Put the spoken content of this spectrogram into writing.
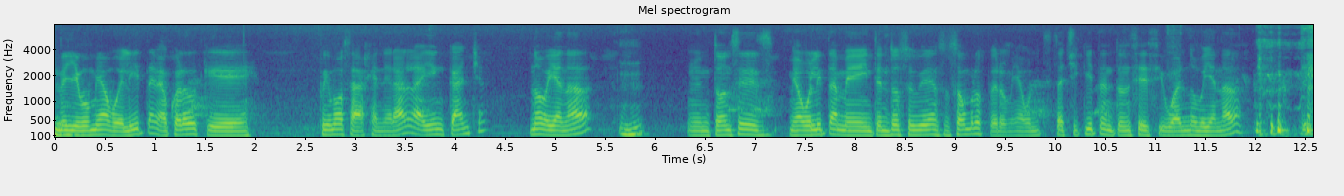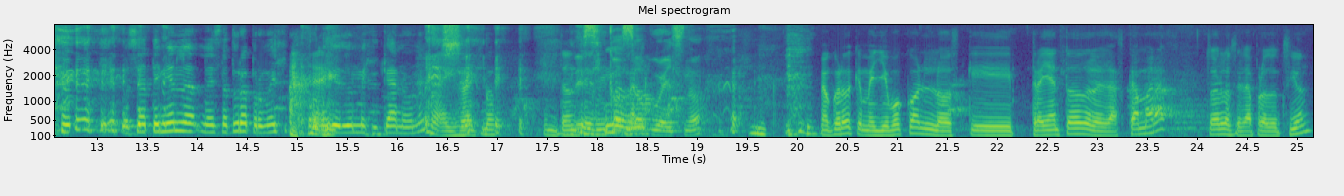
Me llevó mi abuelita, me acuerdo que fuimos a General ahí en cancha, no veía nada. Ujú. Entonces mi abuelita me intentó subir en sus hombros, pero mi abuelita está chiquita, entonces igual no veía nada. O sea, tenían la, la estatura promedio, promedio de un mexicano, ¿no? Exacto. De Entonces cinco no, no. subways, ¿no? me acuerdo que me llevó con los que traían de las cámaras, todos los de la producción,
